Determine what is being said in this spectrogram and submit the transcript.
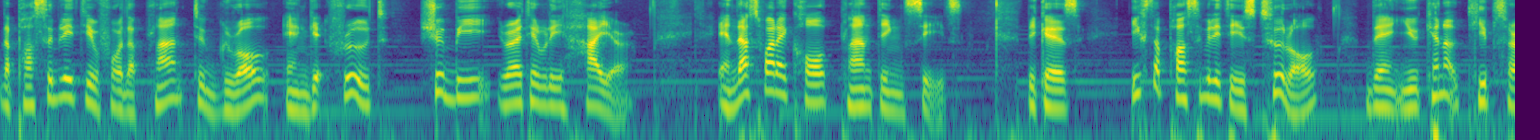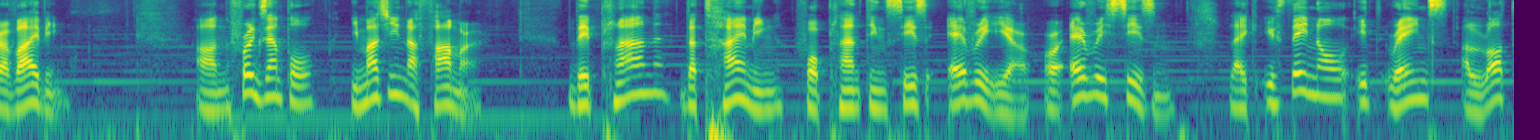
the possibility for the plant to grow and get fruit should be relatively higher. And that's what I call planting seeds. Because if the possibility is too low, then you cannot keep surviving. Um, for example, imagine a farmer. They plan the timing for planting seeds every year or every season. Like if they know it rains a lot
